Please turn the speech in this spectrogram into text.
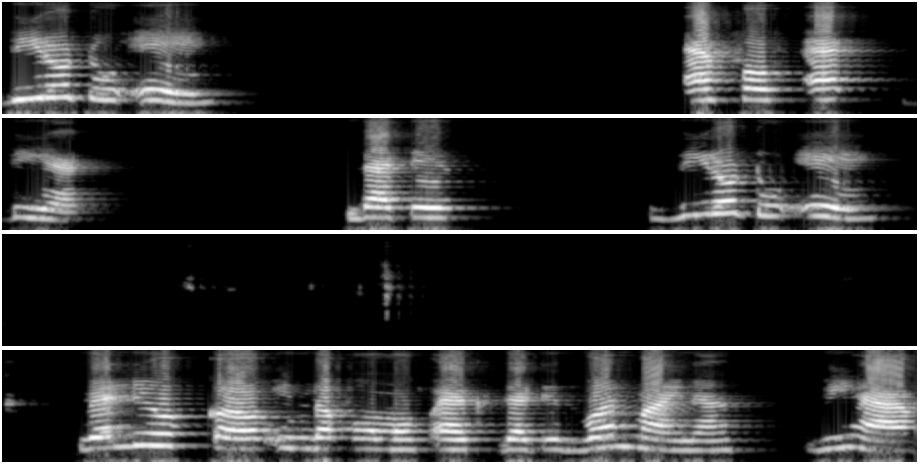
0 to A f of x dx that is 0 to a value of curve in the form of x that is 1 minus we have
